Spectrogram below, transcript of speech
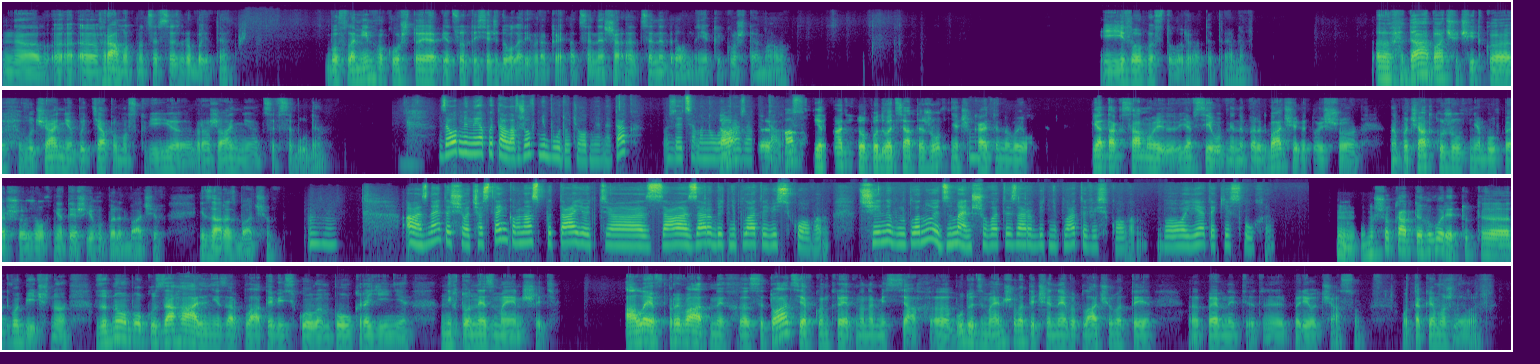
е, е, е, грамотно це все зробити. Бо Фламінго коштує 500 тисяч доларів ракета. Це не, ша- це не дрон, який коштує мало. І її довго створювати треба. Е, да, бачу чітко влучання, биття по Москві, е, вражання, це все буде. За обміни я питала, в жовтні будуть обміни, так? Здається, минулого Так, разу я е, питала так, з 15 по 20 жовтня чекайте новий обмін. Я так само, я всі обміни передбачив, і той, що на початку жовтня був 1 жовтня, теж його передбачив. І зараз бачу. Угу. А, знаєте що, частенько в нас питають е, за заробітні плати військовим. Чи не планують зменшувати заробітні плати військовим? Бо є такі слухи. Ну що карти говорять тут е, двобічно. З одного боку, загальні зарплати військовим по Україні ніхто не зменшить. Але в приватних е, ситуаціях, конкретно на місцях, е, будуть зменшувати чи не виплачувати певний т- т- період часу. От таке можливо.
